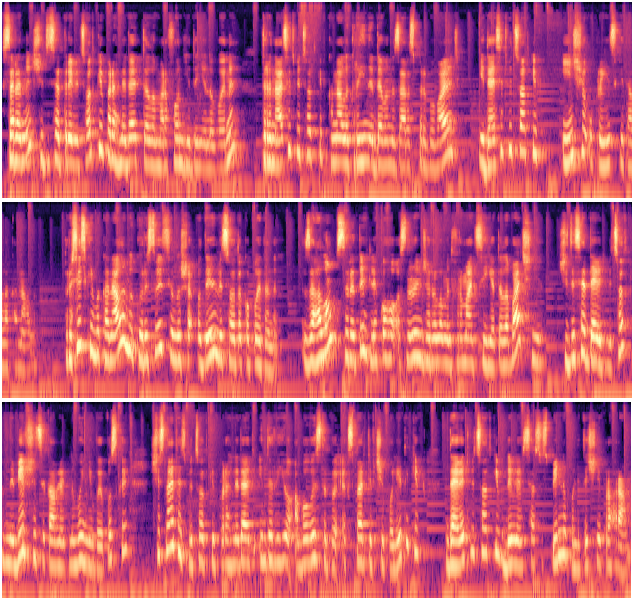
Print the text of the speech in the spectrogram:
Серед них 63% переглядають телемарафон Єдині новини, 13% канали країни, де вони зараз перебувають, і 10% інші українські телеканали. Російськими каналами користується лише 1% опитаних. Загалом, серед тих, для кого основним джерелом інформації є телебачення, 69% найбільше цікавлять новинні випуски, 16% переглядають інтерв'ю або виступи експертів чи політиків, 9% дивляться суспільно-політичні програми.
